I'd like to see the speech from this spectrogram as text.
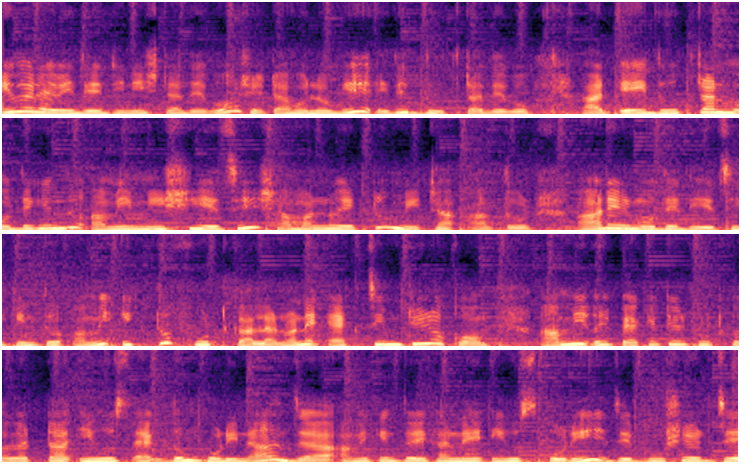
এইবারে আমি যে জিনিসটা দেব সেটা হলো গিয়ে এই যে দুধটা দেব। আর এই দুধটার মধ্যে কিন্তু আমি মিশিয়েছি সামান্য একটু মিঠা আতর। আর এর মধ্যে দিয়েছি কিন্তু আমি একটু ফুড কালার মানে এক চিমটিরও কম। আমি ওই প্যাকেটের ফুড কালারটা ইউজ একদম করি না। যা আমি কিন্তু এখানে ইউজ করি যে বুশের যে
